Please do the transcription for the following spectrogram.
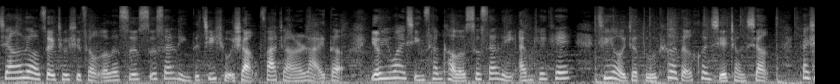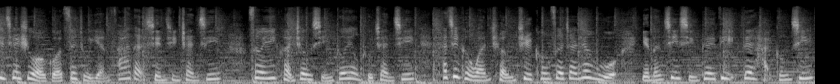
歼幺六最最初是从俄罗斯苏三零的基础上发展而来的。由于外形参考了苏三零 MKK，其有着独特的混血长相，但是却是我国自主研发的先进战机。作为一款重型多用途战机，它既可完成制空作战任务，也能进行对地对海攻击。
